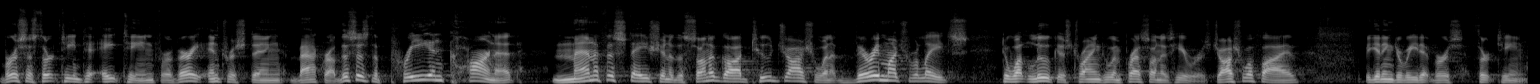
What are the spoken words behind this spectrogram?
verses 13 to 18 for a very interesting background. This is the pre incarnate manifestation of the Son of God to Joshua, and it very much relates to what Luke is trying to impress on his hearers. Joshua 5 beginning to read at verse 13.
